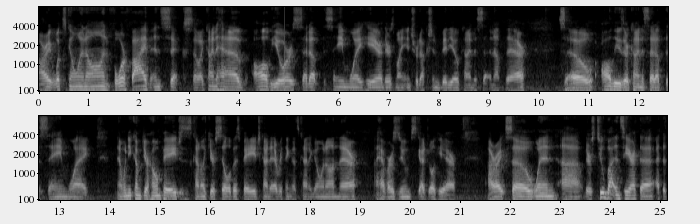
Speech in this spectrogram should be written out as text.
All right, what's going on? Four, five, and six. So I kind of have all of yours set up the same way here. There's my introduction video kind of setting up there. So all these are kind of set up the same way. Now, when you come to your home page, this is kind of like your syllabus page, kind of everything that's kind of going on there. I have our Zoom schedule here. All right, so when uh, there's two buttons here at the at the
